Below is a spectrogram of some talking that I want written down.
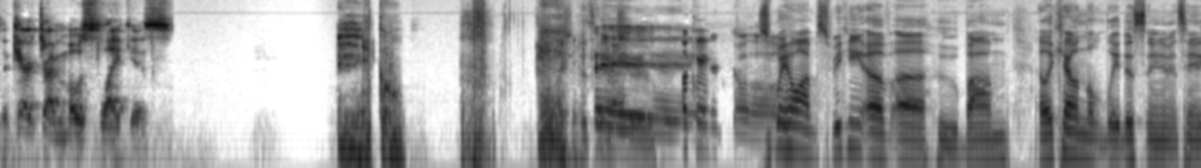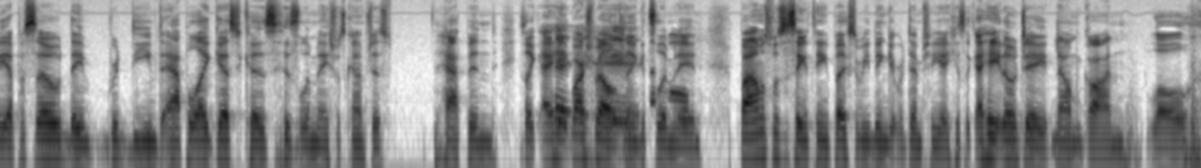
the character I most like is. That's not true. Okay. So wait, hold on. Speaking of uh, who Bomb, I like how in the latest Inanimate Insanity episode they redeemed Apple, I guess, because his elimination was kind of just happened. He's like, I hate Marshmallow, then gets eliminated. Bombs was the same thing, but we didn't get redemption yet. He's like, I hate OJ, now I'm gone. Lol.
